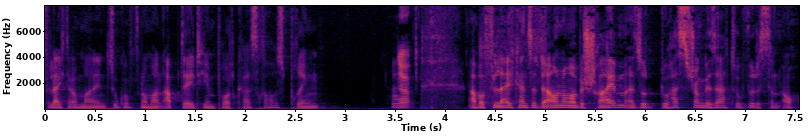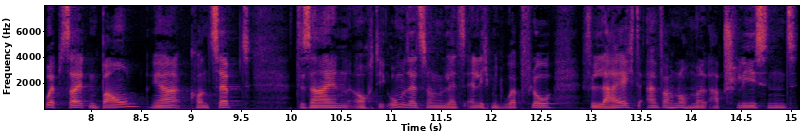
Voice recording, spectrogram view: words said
vielleicht auch mal in Zukunft nochmal ein Update hier im Podcast rausbringen. Ja. Aber vielleicht kannst du da auch nochmal beschreiben, also du hast schon gesagt, du würdest dann auch Webseiten bauen, ja, Konzept, Design, auch die Umsetzung letztendlich mit Webflow. Vielleicht einfach nochmal abschließend,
